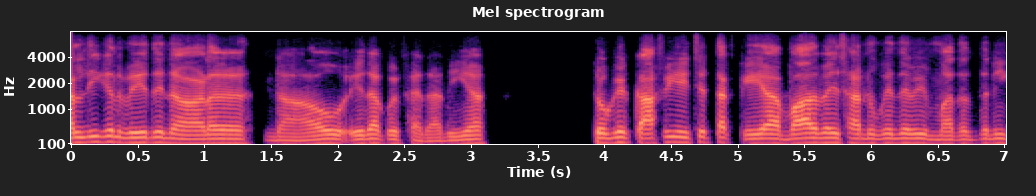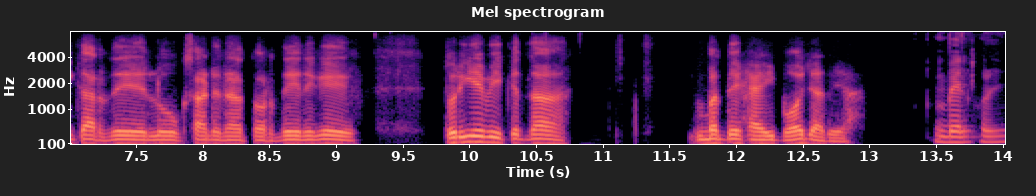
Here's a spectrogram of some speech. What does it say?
ਅਨਲੀਗਲ ਵੇ ਦੇ ਨਾਲ ਨਾ ਆਓ ਇਹਦਾ ਕੋਈ ਫਾਇਦਾ ਨਹੀਂ ਆ। ਕਿਉਂਕਿ ਕਾਫੀ ਇੱਥੇ ਧੱਕੇ ਆ ਬਾਅਦ ਵਿੱਚ ਸਾਨੂੰ ਕਹਿੰਦੇ ਵੀ ਮਦਦ ਨਹੀਂ ਕਰਦੇ ਲੋਕ ਸਾਡੇ ਨਾਲ ਤੁਰਦੇ ਨੇਗੇ। ਤੁਰੀਏ ਵੀ ਕਿਦਾਂ? ਬੰਦੇ ਹੈ ਹੀ ਬਹੁਤ ਜ਼ਿਆਦੇ ਆ। ਬਿਲਕੁਲ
